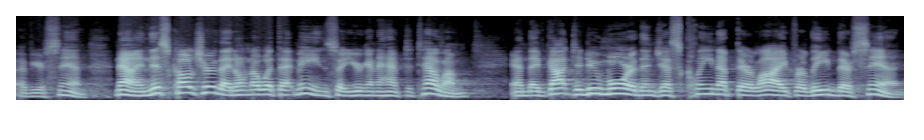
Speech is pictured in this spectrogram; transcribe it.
of your sin. Now, in this culture, they don't know what that means, so you're going to have to tell them and they've got to do more than just clean up their life or leave their sin.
